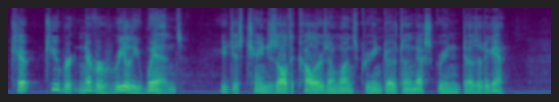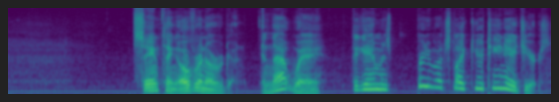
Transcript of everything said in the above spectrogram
Q*bert never really wins. He just changes all the colors on one screen, goes to the next screen, and does it again. Same thing over and over again. In that way, the game is pretty much like your teenage years.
